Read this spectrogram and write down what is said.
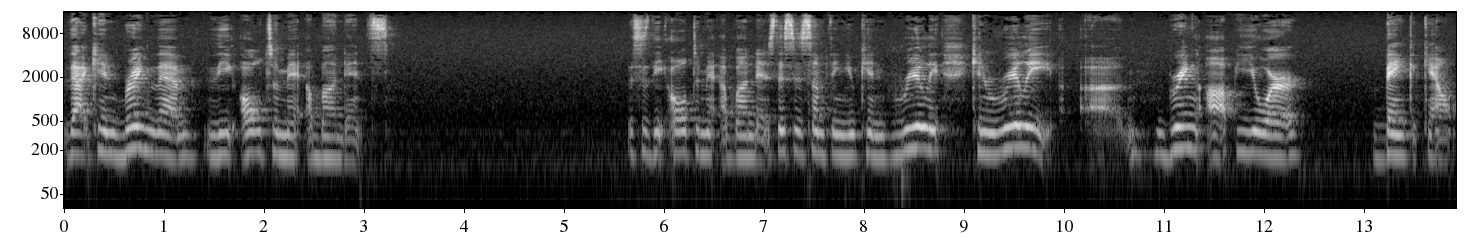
that can bring them the ultimate abundance. This is the ultimate abundance. This is something you can really, can really uh, bring up your bank account.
